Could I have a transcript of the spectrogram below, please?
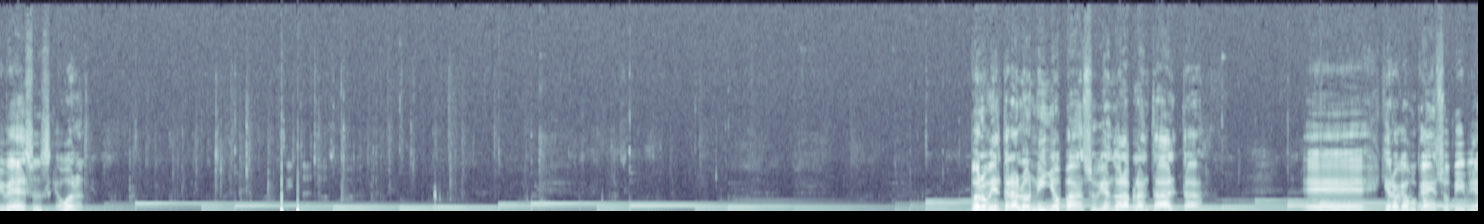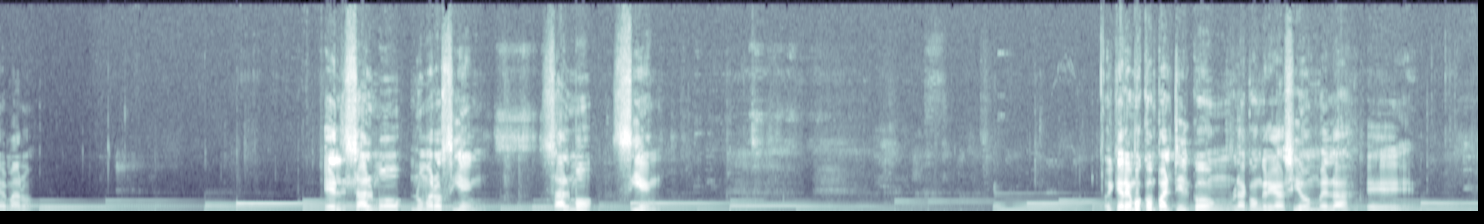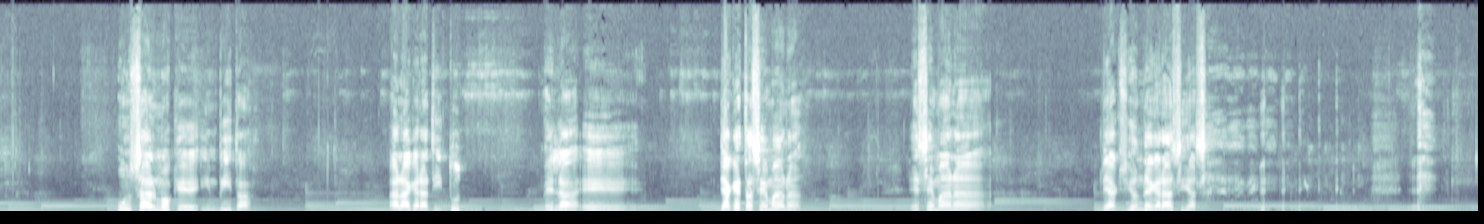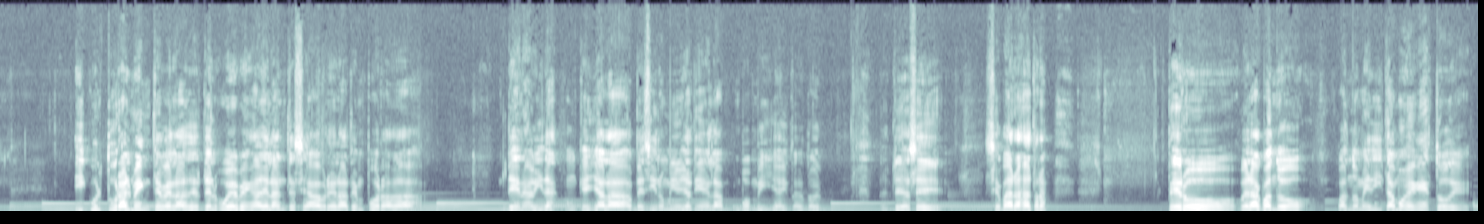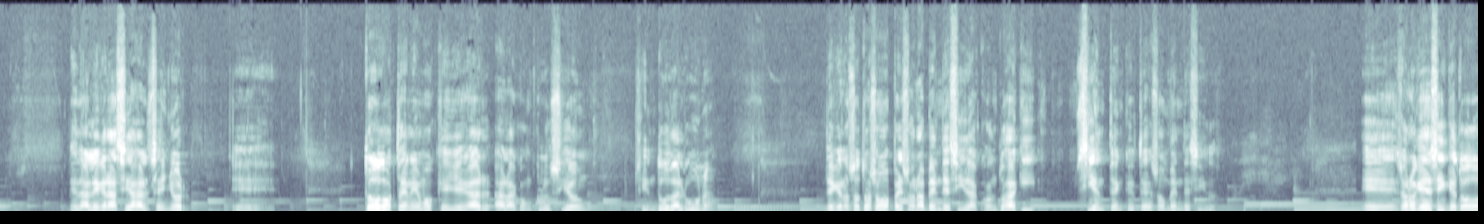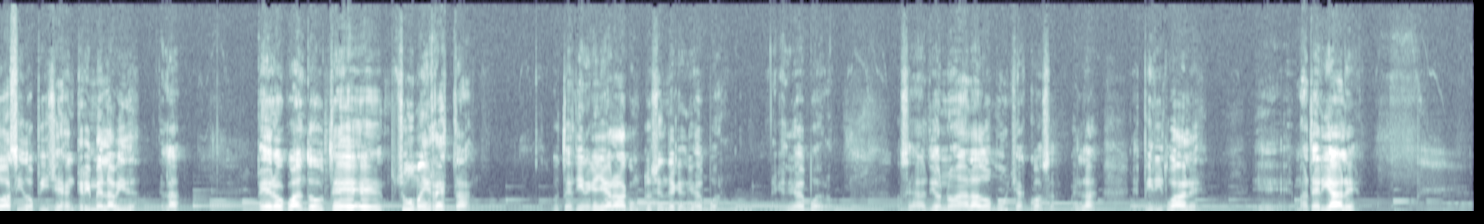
Vive Jesús, qué bueno. Bueno, mientras los niños van subiendo a la planta alta, eh, quiero que busquen en sus Biblias, hermano. El Salmo número 100. Salmo 100. Hoy queremos compartir con la congregación, ¿verdad? Eh, un salmo que invita a la gratitud, ¿verdad? Eh, ya que esta semana es semana de acción de gracias. y culturalmente, ¿verdad? Desde el jueves en adelante se abre la temporada de Navidad, aunque ya los vecinos míos ya tienen las bombillas y todo, todo desde hace semanas atrás. Pero, ¿verdad? Cuando, cuando meditamos en esto de, darle gracias al Señor, eh, todos tenemos que llegar a la conclusión, sin duda alguna, de que nosotros somos personas bendecidas. ¿Cuántos aquí sienten que ustedes son bendecidos? Eh, eso no quiere decir que todo ha sido piches en crimen en la vida, ¿verdad? Pero cuando usted suma y resta, usted tiene que llegar a la conclusión de que Dios es bueno, de que Dios es bueno. O sea, Dios nos ha dado muchas cosas, ¿verdad? Espirituales, eh, materiales.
